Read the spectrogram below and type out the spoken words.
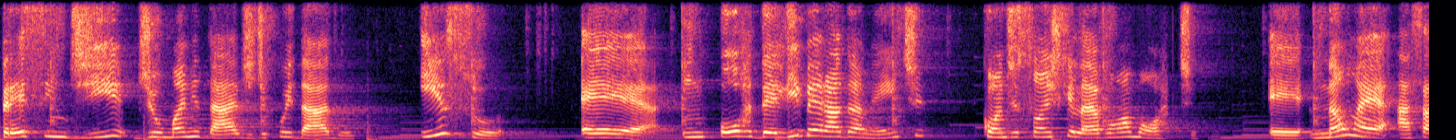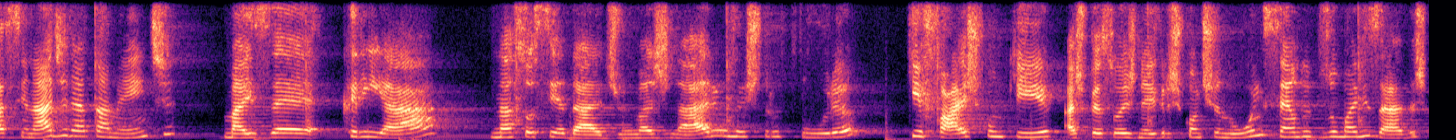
prescindir de humanidade, de cuidado. Isso é impor deliberadamente condições que levam à morte. É, não é assassinar diretamente, mas é criar na sociedade um imaginário, uma estrutura que faz com que as pessoas negras continuem sendo desumanizadas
